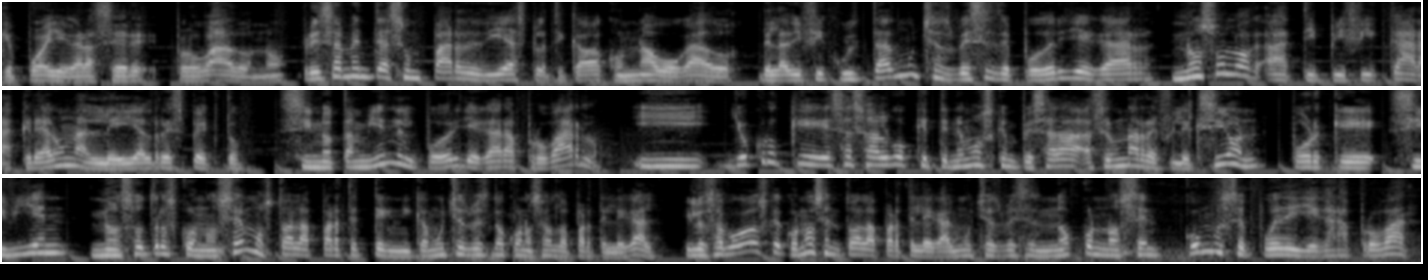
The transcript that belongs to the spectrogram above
que pueda llegar a ser probado, ¿no? Precisamente hace un par de días platicaba con un abogado de la dificultad muchas veces de poder llegar no solo a, a tipificar, a crear una ley al respecto, sino también el poder llegar a probarlo. Y yo creo que eso es algo que tenemos que empezar a hacer una reflexión, porque si bien nosotros conocemos toda la parte técnica, muchas veces no conocemos la parte legal. Y los abogados que conocen toda la parte legal muchas veces no conocen cómo se puede llegar a probar.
